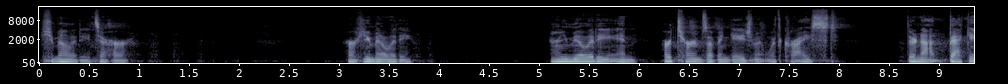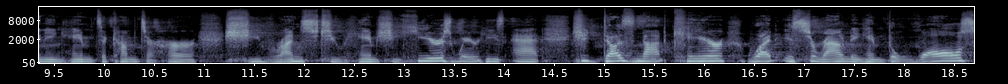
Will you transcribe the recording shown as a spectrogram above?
humility to her. Her humility. Her humility in her terms of engagement with Christ. They're not beckoning him to come to her. She runs to him. She hears where he's at. She does not care what is surrounding him. The walls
